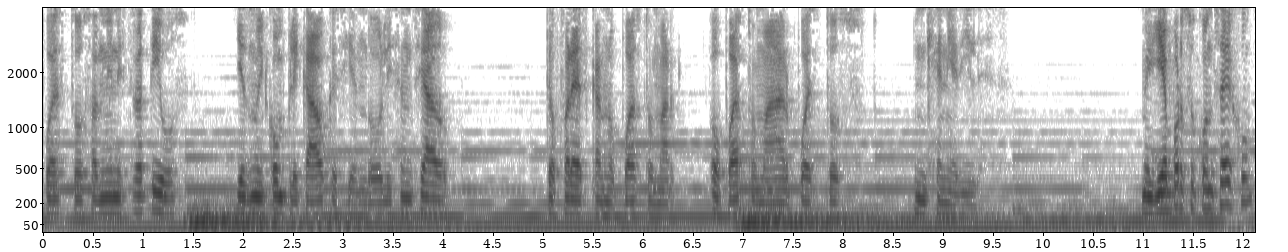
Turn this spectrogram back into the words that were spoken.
puestos administrativos y es muy complicado que siendo licenciado te ofrezcan o puedas tomar o puedas tomar puestos ingenieriles. Me guié por su consejo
